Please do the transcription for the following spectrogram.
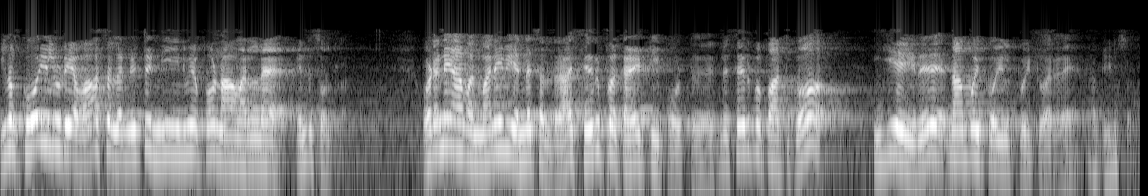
இவன் கோயிலுடைய வாசல்ல நின்று நீ இனிமே போ நான் வரல என்று சொல்றான் உடனே அவன் மனைவி என்ன சொல்றா? செருப்பை கழட்டி போட்டு இந்த செருப்பை பார்த்துக்கோ இங்கேயே இரு நான் போய் கோயிலுக்கு போயிட்டு வர்றேன் அப்படின்னு சொல்ற.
